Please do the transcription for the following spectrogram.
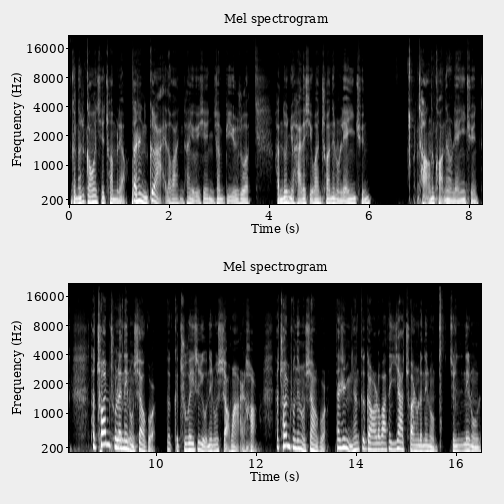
你可能是高跟鞋穿不了，但是你个矮的话，你看有一些，你像比如说，很多女孩子喜欢穿那种连衣裙，长的款那种连衣裙，她穿不出来那种效果。那可除非是有那种小码的号，他穿不出那种效果。但是你看个高的话，他一下穿出来那种就是那种，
